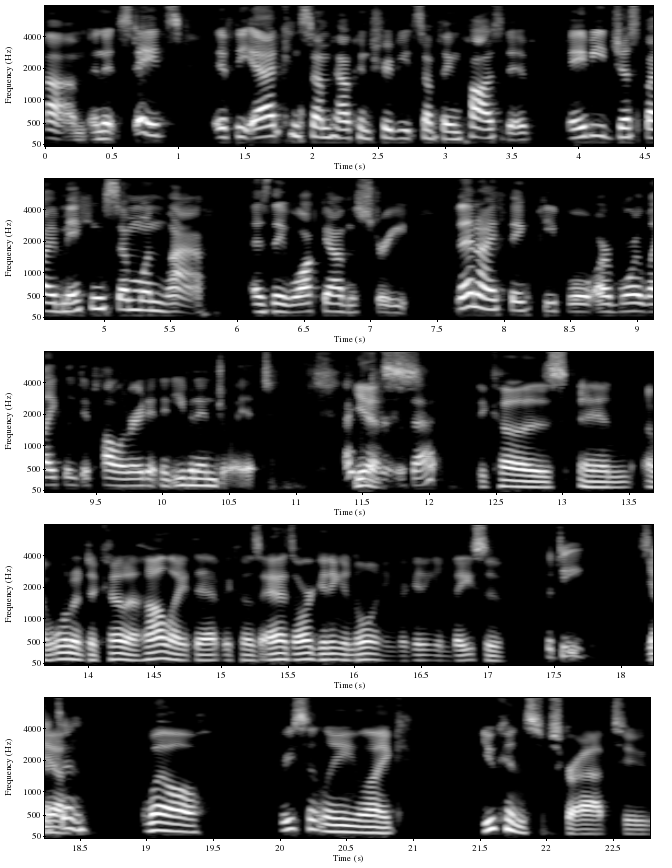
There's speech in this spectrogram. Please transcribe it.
um, and it states if the ad can somehow contribute something positive, maybe just by making someone laugh as they walk down the street, then I think people are more likely to tolerate it and even enjoy it. I Yes. with that. Because, and I wanted to kind of highlight that because ads are getting annoying. They're getting invasive. Fatigue sets Yeah. in. Well, recently, like you can subscribe to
